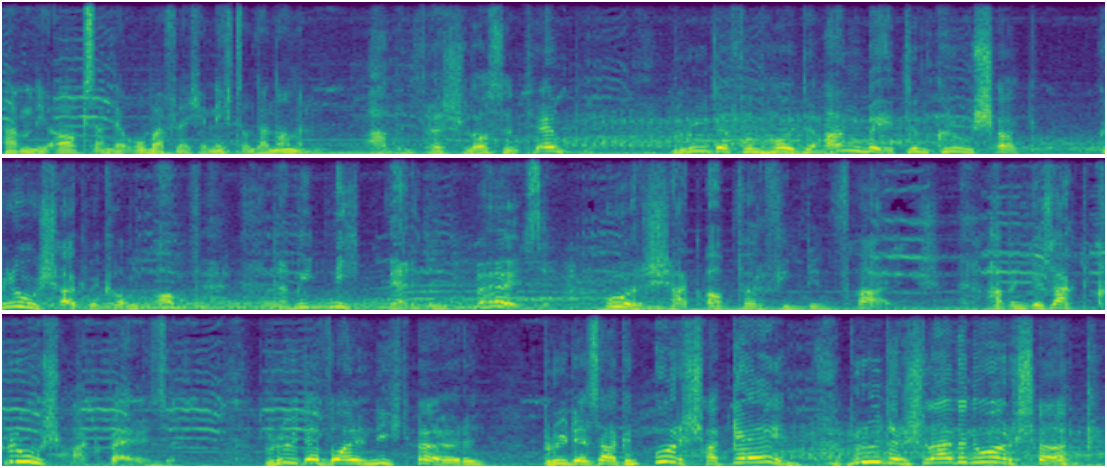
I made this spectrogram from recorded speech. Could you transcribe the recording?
Haben die Orks an der Oberfläche nichts unternommen? haben verschlossen Tempel. Brüder von heute anbeten Kruschak. Kruschak bekommen Opfer, damit nicht werden böse. Urschak-Opfer finden falsch, haben gesagt Kruschak böse. Brüder wollen nicht hören. Brüder sagen Urschak gehen. Brüder schlagen Urschak.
